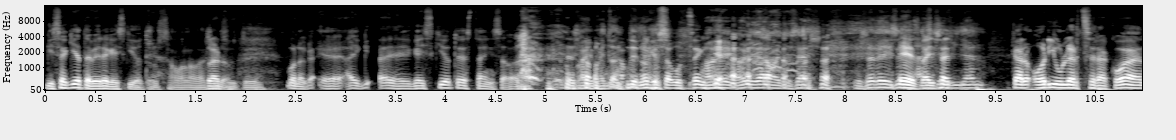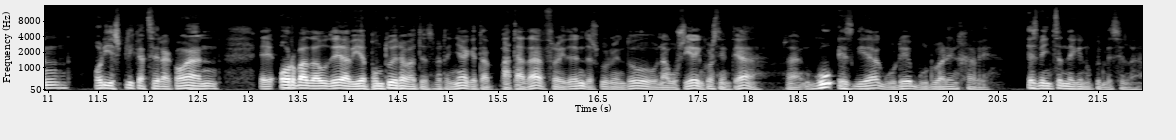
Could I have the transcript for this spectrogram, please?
Gizakia eta bere gaizkiote. Zabala da, claro. Bueno, eh, eh, gaizkiote ez da inzabala. Bai, baina, denok ezagutzen. Bai, hori da, baina, ez, baina, claro, hori ulertzerakoan, hori esplikatzerakoan, eh, hor bat daude abia puntuera bat ezberdinak, eta bata da, Freuden deskubrimendu nagusia inkostientea. Osa, gu ez gea gure buruaren jabe. Ez behintzen degen nuken bezala.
